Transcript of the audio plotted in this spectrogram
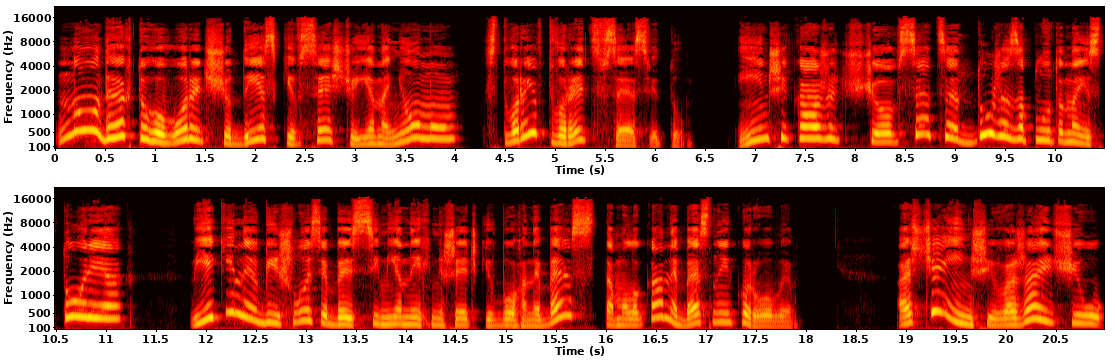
Ну, дехто говорить, що диск і все, що є на ньому, створив творець Всесвіту. Інші кажуть, що все це дуже заплутана історія в якій не обійшлося без сім'яних мішечків Бога Небес та молока небесної корови. А ще інші вважають, що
